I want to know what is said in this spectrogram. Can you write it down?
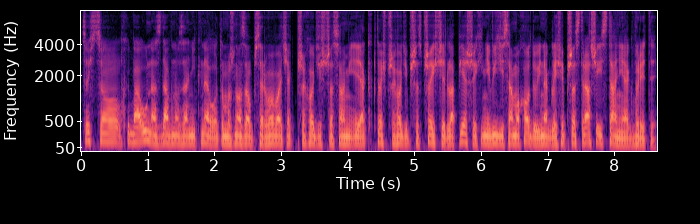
coś, co chyba u nas dawno zaniknęło. To można zaobserwować, jak przechodzisz czasami, jak ktoś przechodzi przez przejście dla pieszych i nie widzi samochodu i nagle się przestraszy i stanie jak wryty.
